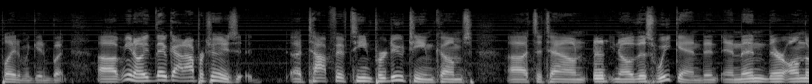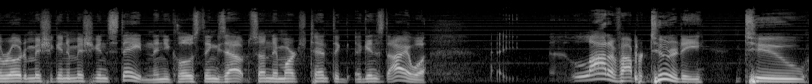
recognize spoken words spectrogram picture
played them again, but uh, you know they've got opportunities. A top 15 Purdue team comes uh, to town, you know, this weekend, and, and then they're on the road to Michigan and Michigan State, and then you close things out Sunday, March 10th against Iowa. A lot of opportunity to,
